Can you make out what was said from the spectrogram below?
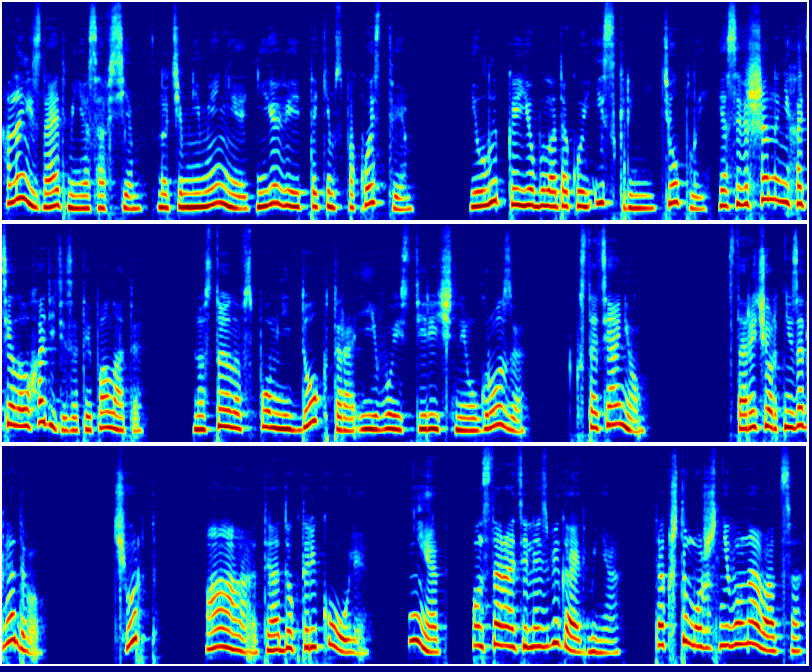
Она не знает меня совсем, но тем не менее от нее веет таким спокойствием. И улыбка ее была такой искренней, теплой. Я совершенно не хотела уходить из этой палаты. Но стоило вспомнить доктора и его истеричные угрозы. Кстати, о нем. Старый черт не заглядывал? Черт? А, ты о докторе Коуле. Нет, он старательно избегает меня. Так что можешь не волноваться.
